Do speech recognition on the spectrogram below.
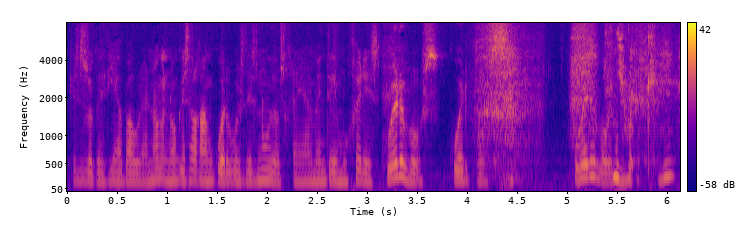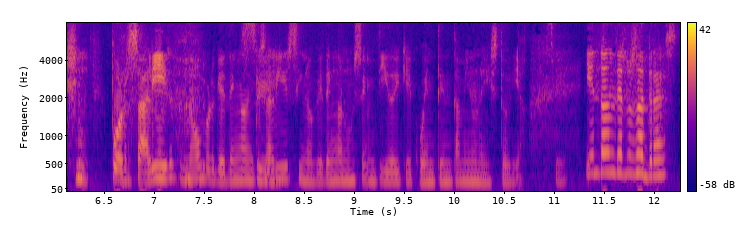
Que eso es lo que decía Paula, ¿no? No que salgan cuervos desnudos, generalmente de mujeres. Cuervos. Cuerpos cuervos. Por salir, no porque tengan que salir, sino que tengan un sentido y que cuenten también una historia. Y entonces nosotras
